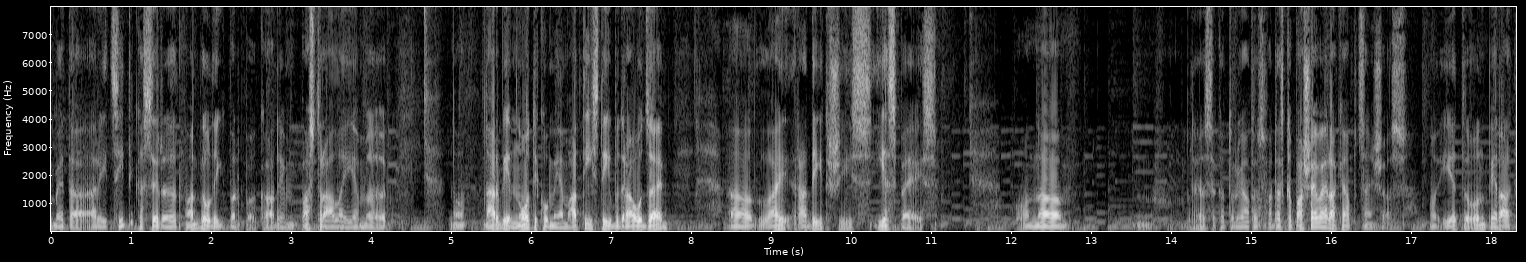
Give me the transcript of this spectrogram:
bet arī citi, kas ir uh, atbildīgi par, kādiem pastrālajiem uh, nu, darbiem, notikumiem, attīstību draudzē, uh, lai radītu šīs iespējas. Un, uh, jāsaka, tur jautājums par tas, ka pašai vairāk jāpacenšas, nu, iet un pierādīt.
